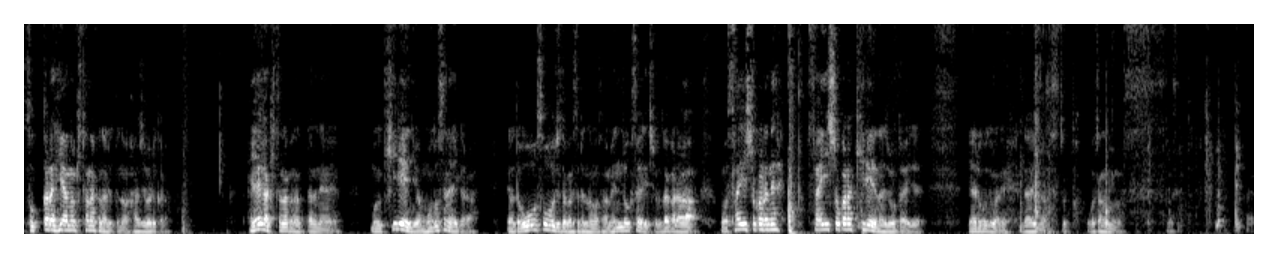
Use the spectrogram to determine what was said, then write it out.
そっから部屋の汚くなるってのは始まるから。部屋が汚くなったらね、もう綺麗には戻せないから。で、あと大掃除とかするのもさ、めんどくさいでしょ。だから、もう最初からね、最初から綺麗な状態で、やることがね、大事なんです。ちょっとお茶飲みます。すいません。はい、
